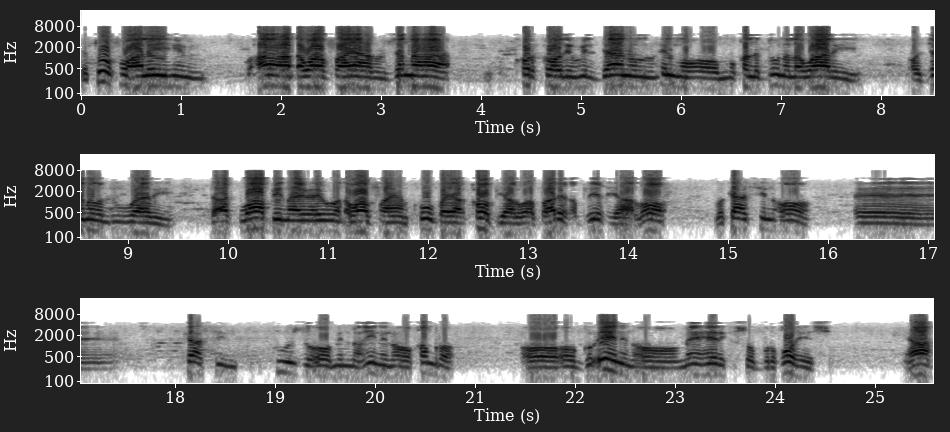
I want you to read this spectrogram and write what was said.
yatuufu calayhim waxaa dhawaafaya ahluljanaha korkoodi wildaanu ilmo oo muqaladuna la waari oo janada lagu waari da akwaabin ay ay dhawaafayaan kuubaya koob yaal waa baariq abriiq yaalo waka'sin oo ka'sin kuuso oo min maciinin oo kamro oo oo go-eenin oo meeheri ka soo burqoheyso ya yani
